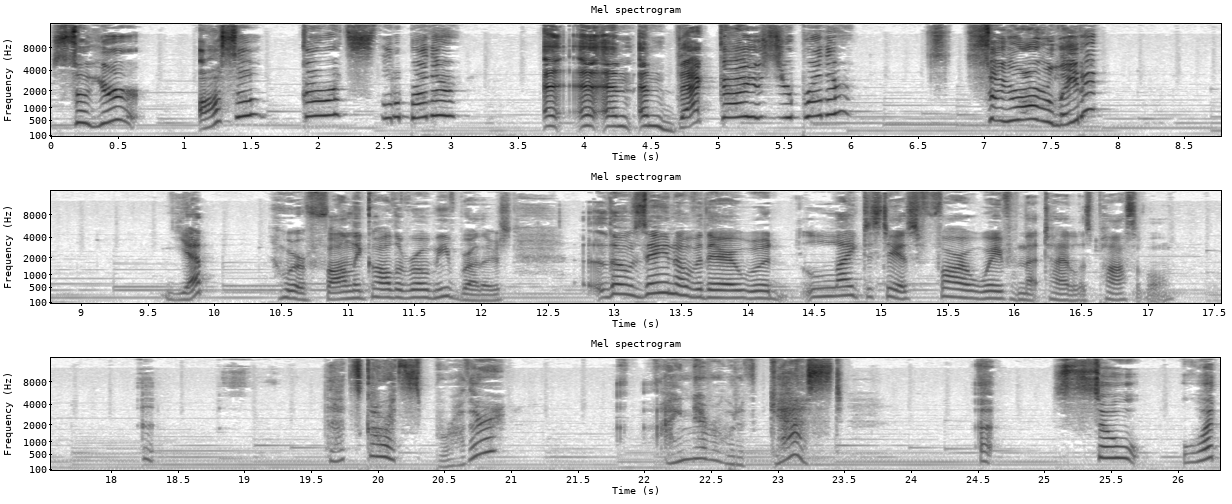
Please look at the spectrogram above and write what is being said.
So you're also Garroth's little brother? And, and, and that guy is your brother? So you're all related? Yep, we're fondly called the Ro'Meave brothers. Though Zane over there would like to stay as far away from that title as possible. That's Garroth's brother? I never would have guessed. Uh, so what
